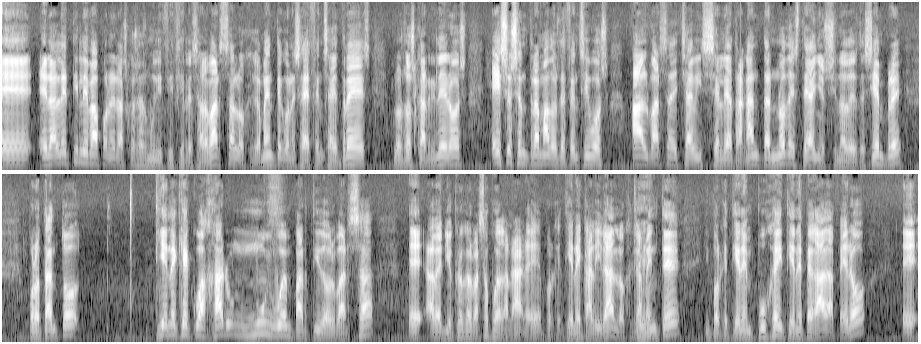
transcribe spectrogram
Eh, el Atleti le va a poner las cosas muy difíciles al Barça, lógicamente, con esa defensa de tres, los dos carrileros. Esos entramados defensivos al Barça de Xavi se le atragantan no de este año, sino desde siempre. Por lo tanto, tiene que cuajar un muy buen partido el Barça. Eh, a ver, yo creo que el Barça puede ganar, porque tiene calidad, lógicamente, y porque tiene empuje y tiene pegada, pero eh,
